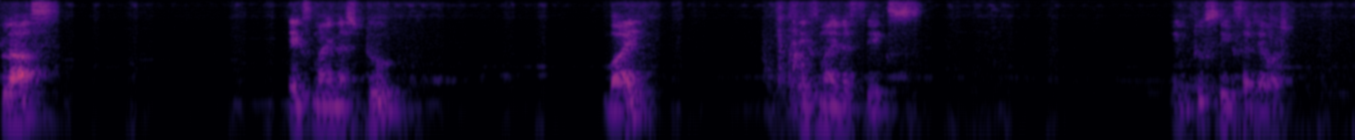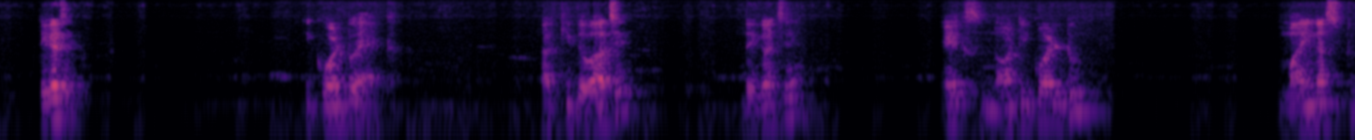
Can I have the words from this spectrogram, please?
plus x minus two by x minus six into six আছে আবার। ঠিক আছে? ইকুয়াল টু এক। আর কি দেওয়া আছে? দেখা আছে x not equal to minus two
